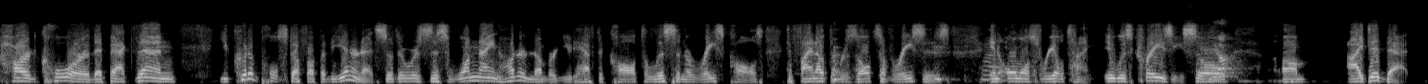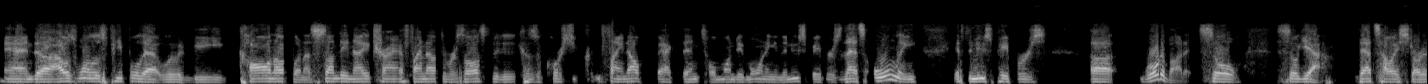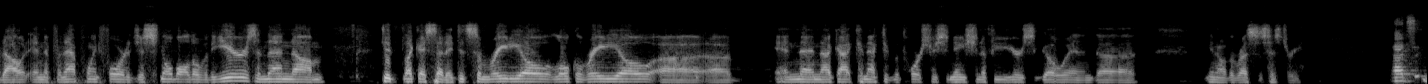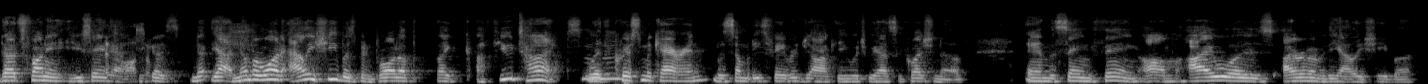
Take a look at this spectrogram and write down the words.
hardcore that back then you couldn't pull stuff up on the internet. So there was this one nine hundred number you'd have to call to listen to race calls to find out the results of races in almost real time. It was crazy. So Yep. um, I did that. And uh, I was one of those people that would be calling up on a Sunday night trying to find out the results because, of course, you couldn't find out back then till Monday morning in the newspapers. And that's only if the newspapers uh, wrote about it. So, so yeah, that's how I started out. And then from that point forward, it just snowballed over the years. And then um, did, like I said, I did some radio, local radio, uh, uh, and then I got connected with Horse Racing Nation a few years ago. And uh, you know, the rest is history. That's that's funny you say That's that awesome. because no, yeah, number one, Alysheba's been brought up like a few times with Mhm. Chris McCarron was somebody's favorite jockey, which we asked a question of, and the same thing. Um, I was I remember the Alysheba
